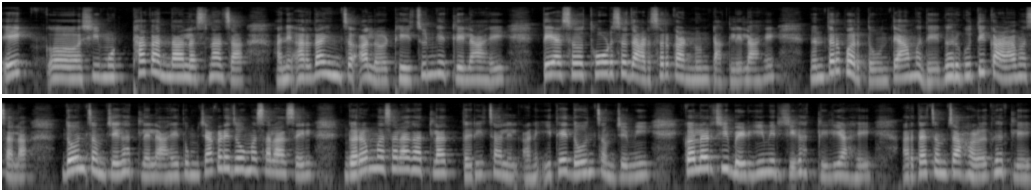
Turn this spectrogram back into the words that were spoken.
एक अशी मोठा कांदा लसणाचा आणि अर्धा इंच आलं ठेचून घेतलेलं आहे. ते असं थोडंसं जाडसर काढून टाकलेलं आहे. नंतर परतवून त्यामध्ये घरगुती काळा मसाला दोन चमचे घातलेला आहे. तुमच्याकडे जो मसाला असेल गरम मसाला घातला तरी चालेल. आणि इथे दोन चमचे मी कलरची बेडगी मिरची घातलेली आहे. अर्धा चमचा हळद घातली.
